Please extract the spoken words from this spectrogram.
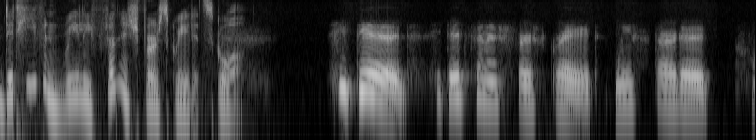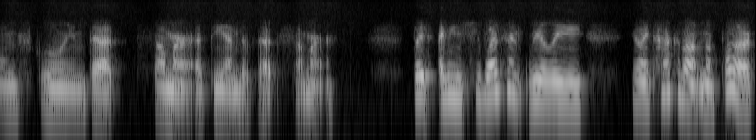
did he even really finish first grade at school? He did. He did finish first grade. We started homeschooling that summer, at the end of that summer but I mean, he wasn't really, you know, I talk about in the book,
